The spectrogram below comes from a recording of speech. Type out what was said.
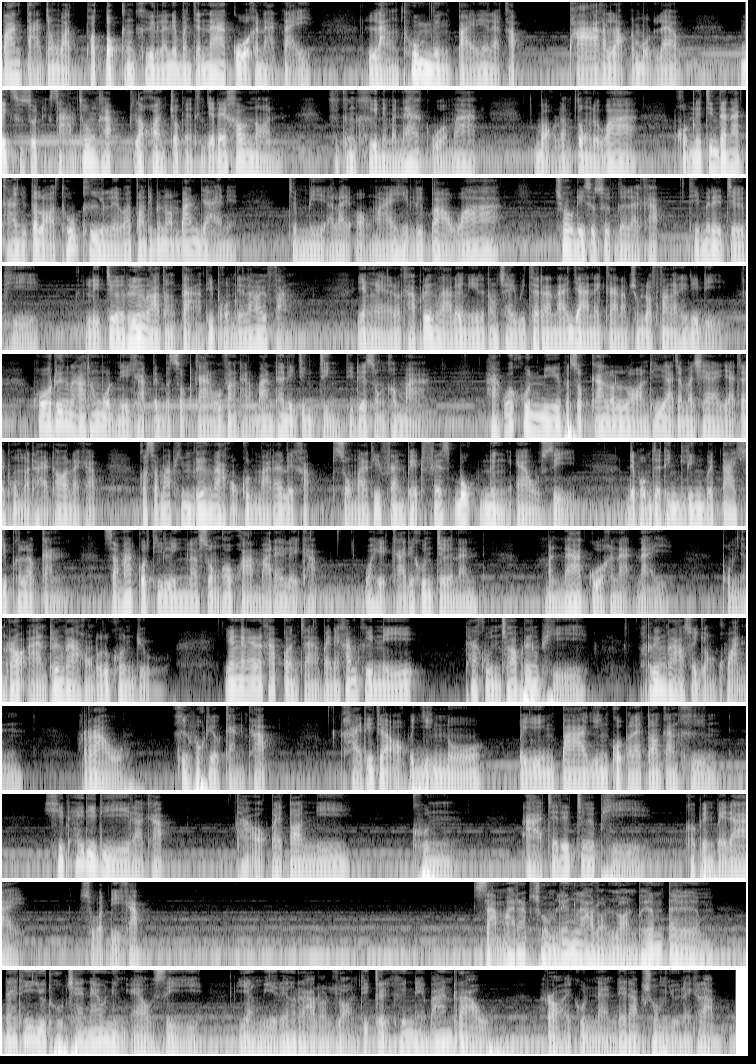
บ้านต่างจังหวัด พอตกกลางคืนแล้วเนี่ยมันจะน่ากลัวขนาดไหน หลังทุ่มหนึ่งไปเนี่ยแหละครับ พากันหลับกันหมดแล้ว ดึกสุดๆสามทุ่มครับละครจบเนี่ยถึงจะได้เข้านอน คือกลางคืนเนี่ยมันน่ากลัวมาก บอกลำตรงเลยว่า ผมในยจินตนาการอยู่ตลอดทุกคืนเลยว่าตอนที่ไปนอนบ้านยายเนี่ย จะมีอะไรออกมาให้เห็นหรือเปล่าว่า โชคดีสุดๆเลยแหละครับ ที่ไม่ได้เจอผี หรือเจอเรื่องราวต่างๆ ที่ผมได้เล่าให้ฟังยังไงแล้วนะครับ เรื่องราวเรื่องนี้เราต้องใช้วิจารณญาณในการรับชมรับฟังกันให้ดีๆ ราะว่าเรื่องราวทั้งหมดนี้ครับเป็นประสบการณ์ผู้ฟังทางบ้านท่านนี้จริง ๆ ที่ได้ส่งเข้ามา หากว่าคุณมีประสบการณ์หลอนๆที่อยากจะมาแชร์อยากจะให้ผมมาถ่ายทอดนะครับก็สามารถพิมพ์เรื่องราวของคุณมาได้เลยครับ ส่งมาได้ที่แฟนเพจ Facebook 1LC เดี๋ยวผมจะทิ้งลิงก์ไว้ใต้คลิปก็แล้วกัน สามารถกดที่ลิงก์แล้วส่งข้อความมาได้เลยครับ ว่าเหตุการณ์ที่คุณเจอนั้น มันน่ากลัวขนาดไหน ผมยังรออ่านเรื่องราวของทุกๆคนอยู่ ยังไงแล้วนะครับก่อนจากไปในค่ำคืนนี้ ถ้าคุณชอบเรื่องผี เรื่องราวสยองขวัญ เราคือพวกเดียวกันครับ ใครที่จะออกไปยิงหนู ไปยิงปลายิงกบอะไรตอนกลางคืน คิดให้ดีๆล่ะครับ ถ้าออกไปตอนนี้ คุณอาจจะได้เจอผีก็เป็นไปได้ สวัสดีครับ สามารถรับชมเรื่องราวหลอนๆเพิ่มเติม ได้ที่ YouTube c h anel 1 LC ยังมีเรื่องราวหลอนๆที่เกิดขึ้นในบ้านเรา รอให้คุณนั้นได้รับชมอยู่นะครับ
